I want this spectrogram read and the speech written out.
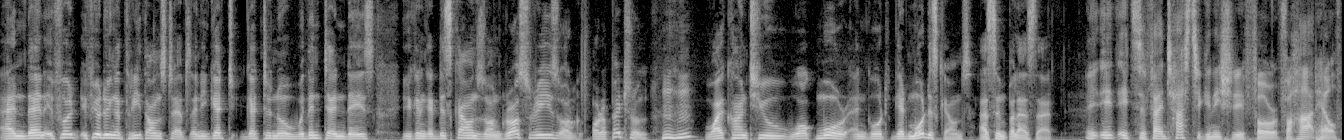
And then if you're if you're doing a three thousand steps and you get get to know within ten days you can get discounts on groceries or or a petrol. Mm-hmm. Why can't you walk more and go to get more discounts? As simple as that. It, it, it's a fantastic initiative for, for heart health.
